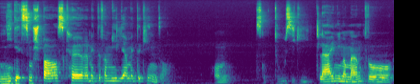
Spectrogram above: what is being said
nicht jetzt zum Spaß gehören mit der Familie und mit den Kindern. Und es sind tausende kleine Momente, wo,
